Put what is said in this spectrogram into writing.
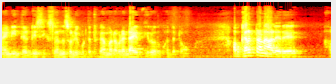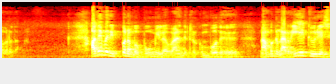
நைன்டீன் தேர்ட்டி சிக்ஸ்லேருந்து சொல்லி கொடுத்துட்ருக்காரு. நம்ம ரெண்டாயிரத்தி இருபதுக்கு வந்துட்டோம். அப்போ கரெக்டான ஆளர் அவர் தான் அதே மாதிரி இப்போ நம்ம பூமியில் வாழ்ந்துட்டு இருக்கும்போது நமக்கு நிறைய கியூரியஸ்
